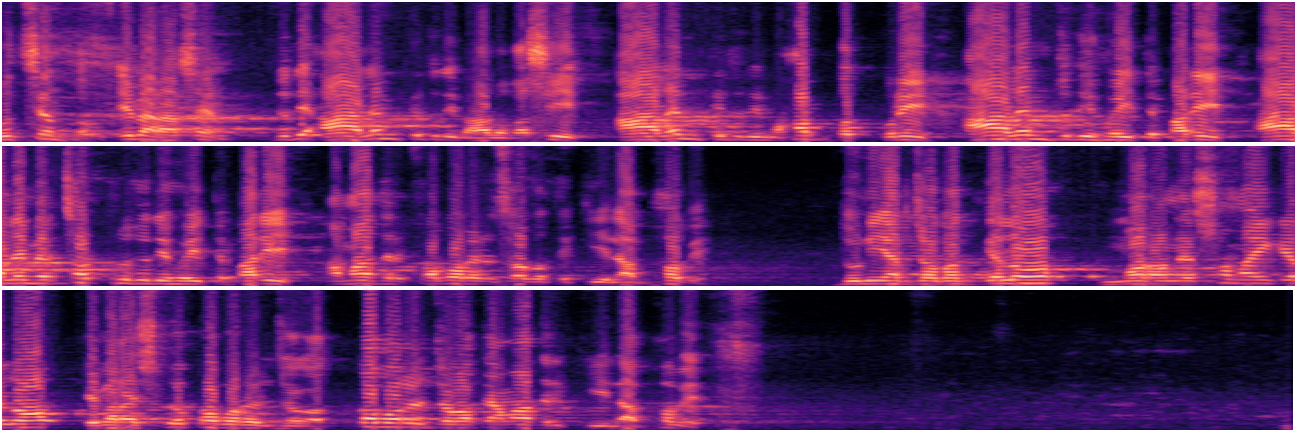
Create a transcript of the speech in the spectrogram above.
বুঝছেন তো? এবার আসেন, যদি আলেমকে যদি ভালোবাসি, আলেমকে যদি মহাব্বত করি, আলেম যদি হইতে পারি, আলেমের ছাত্র যদি হইতে পারি, আমাদের খবরের জগতে কি লাভ হবে? দুনিয়ার জগৎ গেল, মরণের সময় গেল, এবার আসলো কবরের জগৎ। কবরের জগতে আমাদের কি লাভ হবে?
